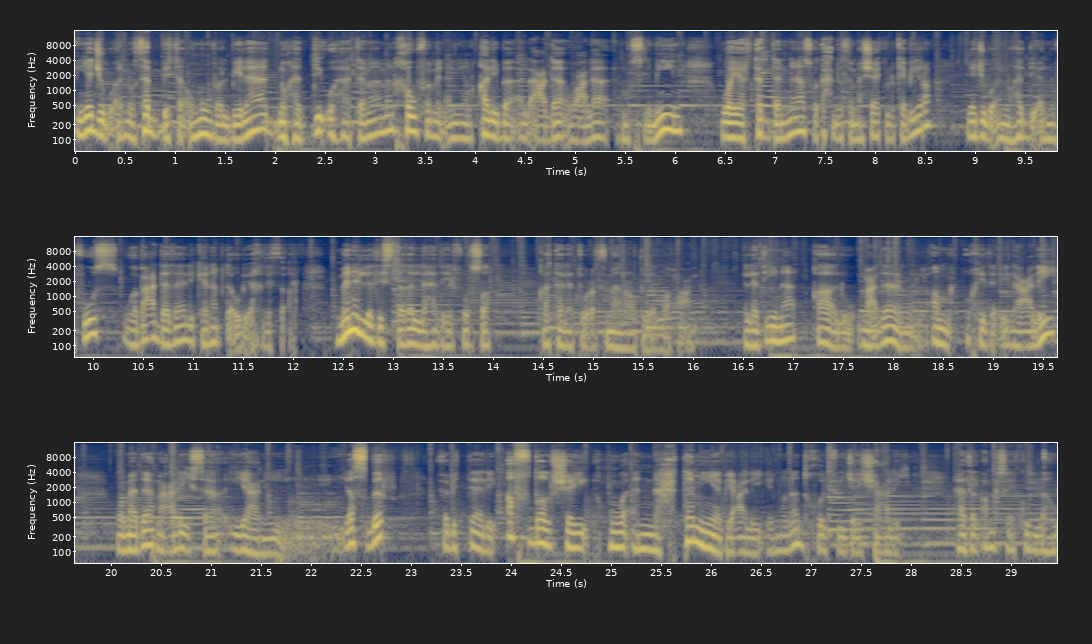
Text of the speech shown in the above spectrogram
يجب أن نثبت أمور البلاد نهدئها تماما خوفا من أن ينقلب الأعداء على المسلمين ويرتد الناس وتحدث مشاكل كبيرة. يجب أن نهدئ النفوس وبعد ذلك نبدأ بأخذ الثأر. من الذي استغل هذه الفرصة؟ قتلة عثمان رضي الله عنه. الذين قالوا ما دام الأمر أخذ إلى علي وما دام علي يعني يصبر فبالتالي أفضل شيء هو أن نحتمي بعلي أنه ندخل في جيش علي. هذا الأمر سيكون له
